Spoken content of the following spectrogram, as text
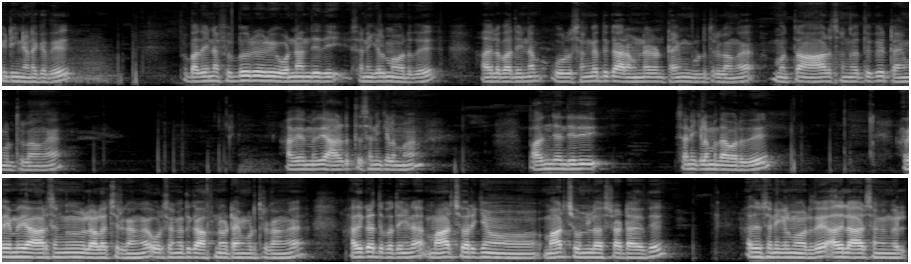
மீட்டிங் நடக்குது. இப்போ பார்த்திங்கன்னா பிப்ரவரி ஒன்றாந்தேதி சனிக்கிழமை வருது. அதில் பார்த்திங்கன்னா ஒரு சங்கத்துக்கு அரை மணி நேரம் டைம் கொடுத்துருக்காங்க. மொத்தம் ஆறு சங்கத்துக்கு டைம் கொடுத்துருக்காங்க. அதே மாதிரி அடுத்த சனிக்கிழமை பதினஞ்சாந்தேதி சனிக்கிழமை தான் வருது. அதே மாதிரி ஆறு சங்கங்கள் அழைச்சிருக்காங்க. ஒரு சங்கத்துக்கு ஆஃப் அன் ஹவர் டைம் கொடுத்துருக்காங்க. அதுக்கடுத்து பார்த்திங்கன்னா மார்ச் வரைக்கும் மார்ச் ஒன்றில் ஸ்டார்ட் ஆகுது. அதுவும் சனிக்கிழமை வருது. அதில் ஆறு சங்கங்கள்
